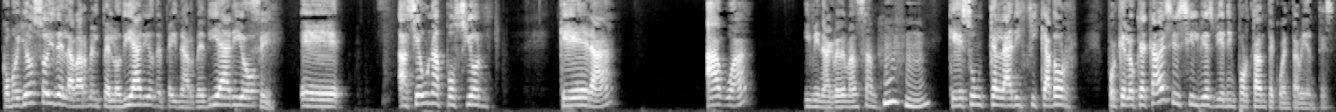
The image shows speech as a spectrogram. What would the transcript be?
como yo soy de lavarme el pelo diario, de peinarme diario, Sí. eh, hacía una poción que era agua y vinagre de manzana, que es un clarificador. Porque lo que acaba de decir Silvia es bien importante, cuentavientes.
